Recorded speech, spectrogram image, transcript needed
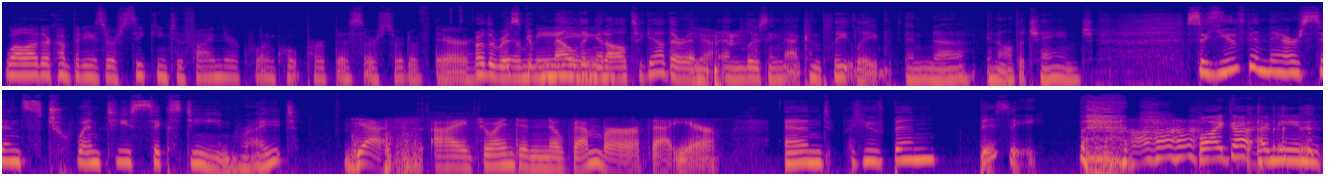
while other companies are seeking to find their quote unquote purpose or sort of their or the risk of meaning, melding it all together and, yeah. and losing that completely in uh, in all the change. So you've been there since 2016, right? Yes, I joined in November of that year, and you've been busy. well, I got. I mean,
